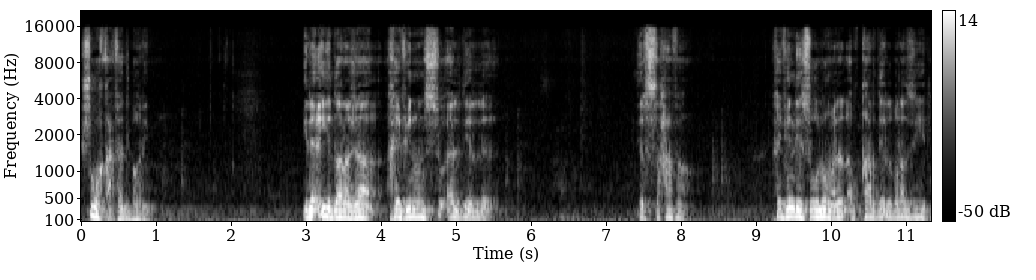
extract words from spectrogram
شنو وقع في هذا المغرب؟ إلى أي درجة خايفين من السؤال ديال ديال الصحافة؟ خايفين يسولوهم على الأبقار ديال البرازيل.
